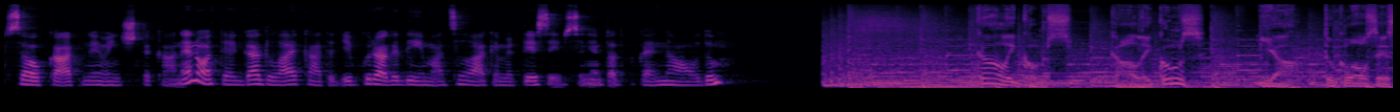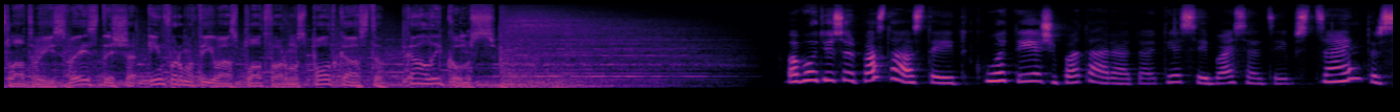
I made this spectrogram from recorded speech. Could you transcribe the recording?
Savukārt, ja viņš tā kā nenotiek gada laikā, tad jebkurā gadījumā cilvēkiem ir tiesības saņemt atpakaļ naudu. Kā likums? Kā likums? Jā, tu klausies Latvijas Vēstneša informatīvās platformas podkāstu Kā likums? Varbūt jūs varat pastāstīt, ko tieši patērētāju tiesību aizsardzības centrs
